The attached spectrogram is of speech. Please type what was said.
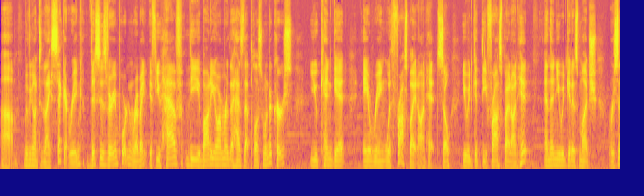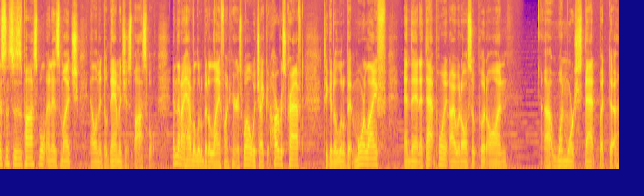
Um, moving on to my second ring, this is very important, right? If you have the body armor that has that plus one to curse, you can get a ring with frostbite on hit. So you would get the frostbite on hit, and then you would get as much resistance as possible and as much elemental damage as possible. And then I have a little bit of life on here as well, which I could harvest craft to get a little bit more life. And then at that point, I would also put on uh, one more stat, but uh,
